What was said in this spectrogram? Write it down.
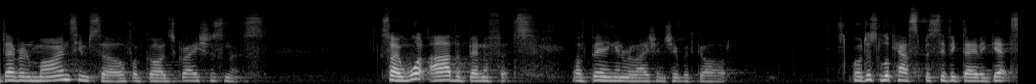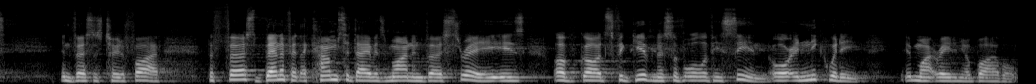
David reminds himself of God's graciousness. So, what are the benefits of being in relationship with God? Well, just look how specific David gets in verses 2 to 5 the first benefit that comes to David's mind in verse 3 is of God's forgiveness of all of his sin, or iniquity, it might read in your Bible.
